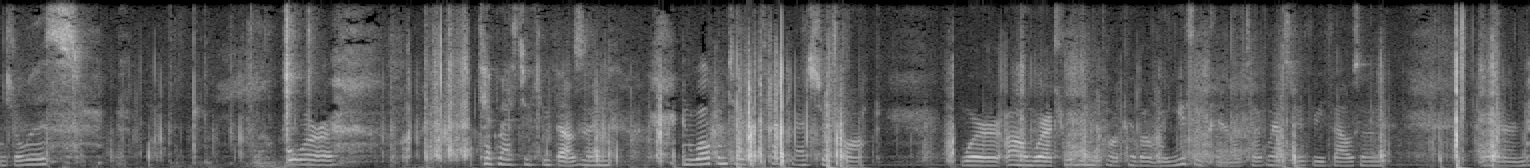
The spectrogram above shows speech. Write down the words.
Angeles or Techmaster 3000 and welcome to the Techmaster Talk where um, we're actually going to be talking about my YouTube channel, Techmaster 3000 and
